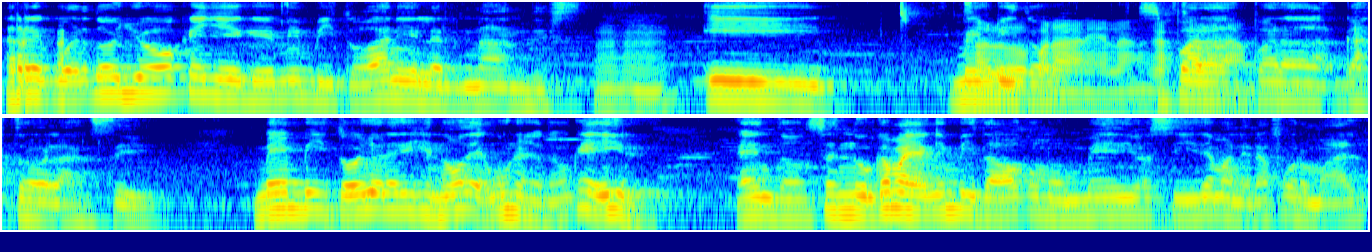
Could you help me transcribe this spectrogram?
Recuerdo yo que llegué, me invitó Daniel Hernández. Y me Saludo invitó. para Gastrolán. Para, para Gastrolán, sí. Me invitó, yo le dije, no, de una, yo tengo que ir. Entonces nunca me habían invitado como un medio así de manera formal,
